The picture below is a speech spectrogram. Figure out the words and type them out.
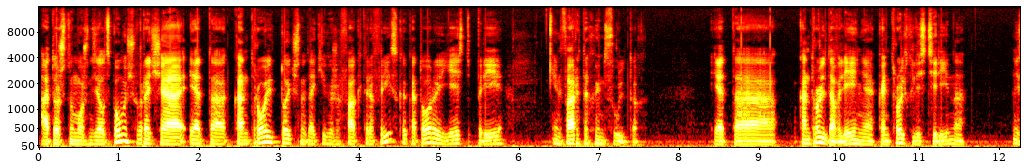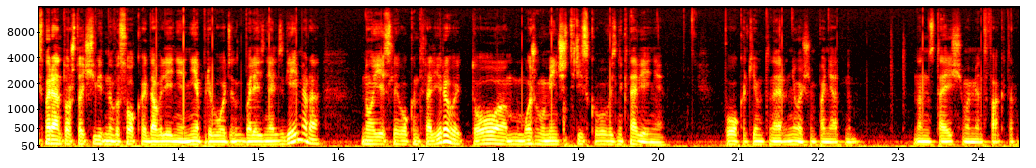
А то, что можно сделать с помощью врача, это контроль точно таких же факторов риска, которые есть при инфарктах и инсультах. Это контроль давления, контроль холестерина. Несмотря на то, что очевидно высокое давление не приводит к болезни Альцгеймера, но если его контролировать, то мы можем уменьшить риск его возникновения по каким-то, наверное, не очень понятным на настоящий момент факторам.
